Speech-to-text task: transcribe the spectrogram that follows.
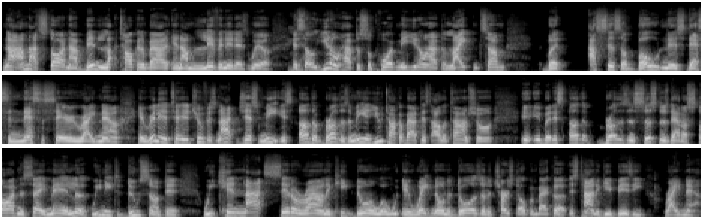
Nah, I'm not starting. I've been lo- talking about it and I'm living it as well. Yeah. And so you don't have to support me. You don't have to like some, but I sense a boldness that's necessary right now. And really, to tell you the truth, it's not just me, it's other brothers. And me and you talk about this all the time, Sean. It, it, but it's other brothers and sisters that are starting to say, man, look, we need to do something. We cannot sit around and keep doing what we, and waiting on the doors of the church to open back up. It's time yeah. to get busy right now.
